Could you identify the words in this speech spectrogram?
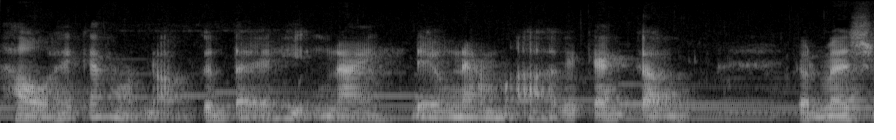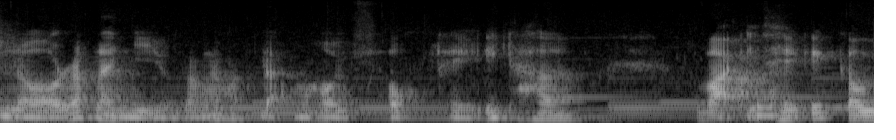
hầu hết các hoạt động kinh tế hiện nay đều nằm ở cái cán cân conventional rất là nhiều và các hoạt động hồi phục thì ít hơn. Vậy thì cái câu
